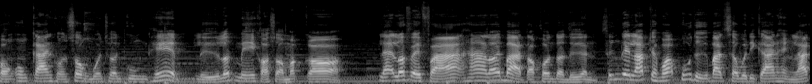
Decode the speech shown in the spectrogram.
ขององค์การขนส่งมวลชนกรุงเทพ หรือรถเมล์ขอสอมก และรถไฟฟ้า 500 บาทต่อคนต่อเดือน ซึ่งได้รับเฉพาะผู้ถือบัตรสวัสดิการแห่งรัฐ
